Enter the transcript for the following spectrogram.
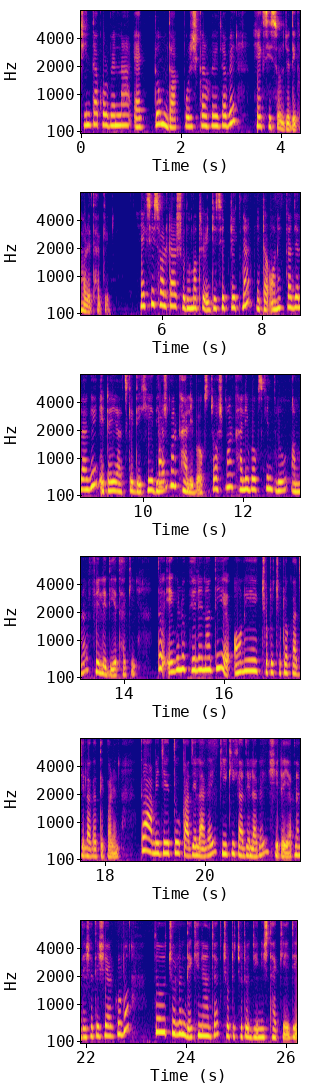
চিন্তা করবেন না, একদম দাগ পরিষ্কার হয়ে যাবে, হেক্সিসল যদি ঘরে থাকে। হেক্সিসলটা শুধুমাত্র অ্যান্টিসেপটিক না, এটা অনেক কাজে লাগে, এটাই আজকে দেখিয়ে দিই চশমার খালি বক্স চশমার খালি বক্স কিন্তু আমরা ফেলে দিয়ে থাকি। তো এগুলো ফেলে না দিয়ে অনেক ছোট ছোট কাজে লাগাতে পারেন। তো আমি যেহেতু কাজে লাগাই, কি কি কাজে লাগাই সেটাই আপনাদের সাথে শেয়ার করব। তো চলুন দেখে নেওয়া যাক, ছোট ছোট জিনিস থাকে যে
